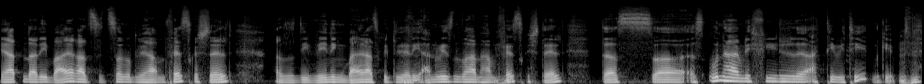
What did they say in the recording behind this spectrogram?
Wir hatten da die Beiratssitzung und wir haben festgestellt, also die wenigen Beiratsmitglieder, die anwesend waren, Mhm. haben festgestellt, dass äh, es unheimlich viele Aktivitäten gibt Mhm.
